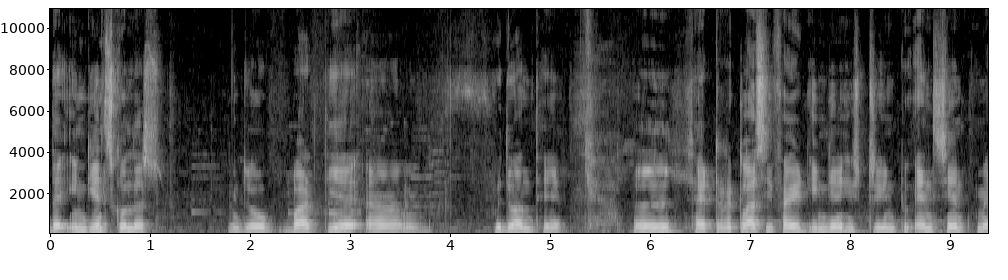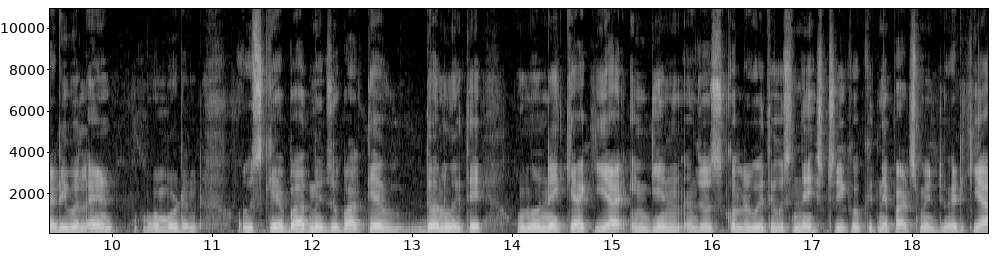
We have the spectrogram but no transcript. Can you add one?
द इंडियन स्कॉलर्स जो भारतीय विद्वान थे later classified Indian history into ancient medieval and modern और उसके बाद में जो भारतीय विद्वान हुए थे, उन्होंने क्या किया? इंडियन जो स्कॉलर हुए थे, उसने हिस्ट्री को कितने पार्ट्स में डिवाइड किया?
